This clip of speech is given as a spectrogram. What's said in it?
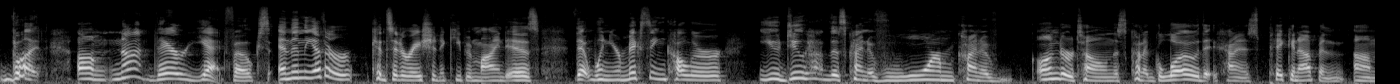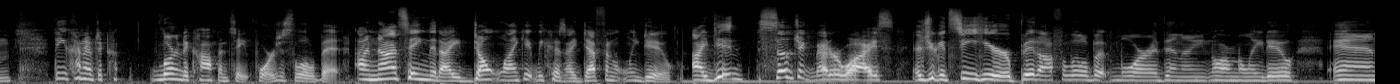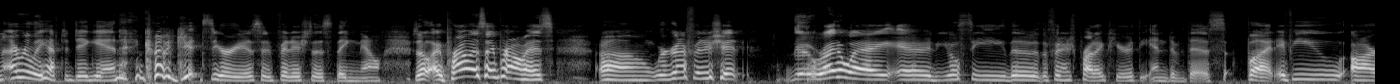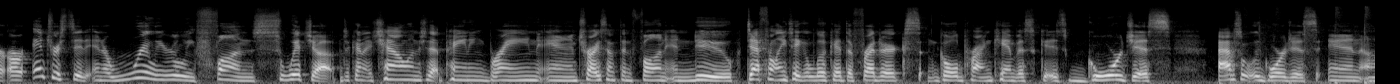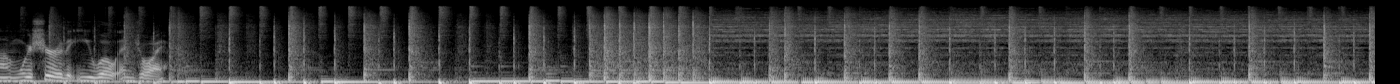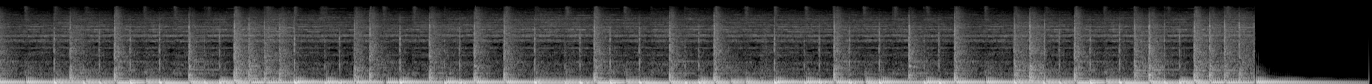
but um, not there yet, folks. And then the other consideration to keep in mind is that when you're mixing color, you do have this kind of warm kind of undertone, this kind of glow that kind of is picking up and um, that you kind of have to learn to compensate for just a little bit. I'm not saying that I don't like it because I definitely do. I did subject matter wise, as you can see here, bit off a little bit more than I normally do and I really have to dig in and kind of get serious and finish this thing now. So I promise, I promise, um, we're going to finish it right away and you'll see the, the finished product here at the end of this. But if you are, are interested in a really, really fun switch up to kind of challenge that painting brain and try something fun and new, definitely take a look at the Fredrix Gold Prime Canvas. It's gorgeous, absolutely gorgeous, and um, we're sure that you will enjoy.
